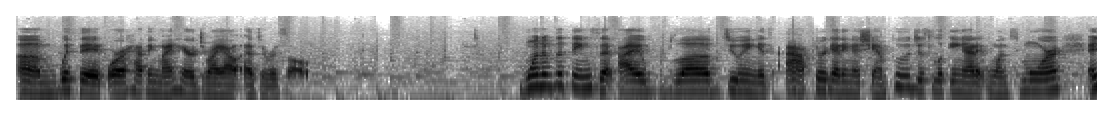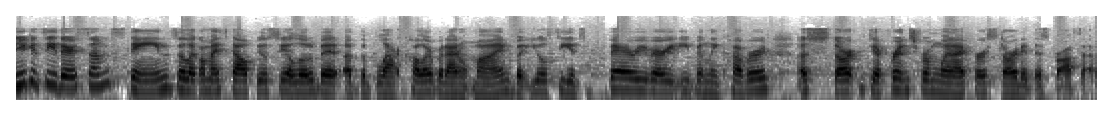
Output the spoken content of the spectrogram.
um, with it or having my hair dry out as a result. One of the things that I love doing is after getting a shampoo, just looking at it once more. And you can see there's some stains. So like on my scalp, you'll see a little bit of the black color, but I don't mind. But you'll see it's very, very evenly covered. A stark difference from when I first started this process.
